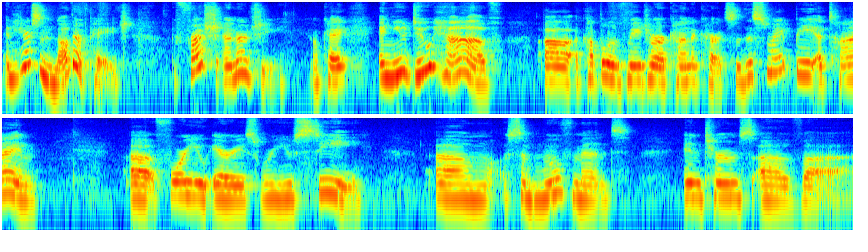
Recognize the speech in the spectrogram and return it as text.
And here's another page. Fresh energy, okay? And you do have uh, a couple of major arcana cards. So this might be a time uh, for you, Aries, where you see um, some movement in terms of uh,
